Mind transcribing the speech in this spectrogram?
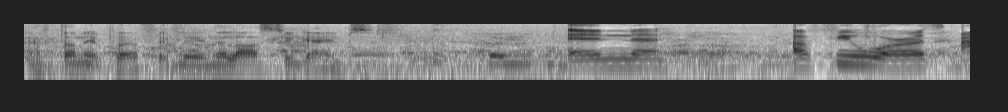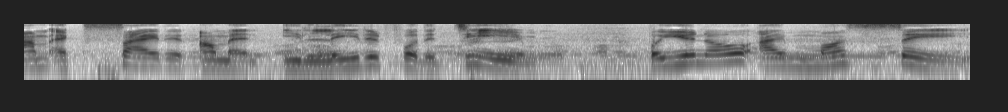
have done it perfectly in the last two games. In a few words i'm excited. I'm elated for the team but you know, I must say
